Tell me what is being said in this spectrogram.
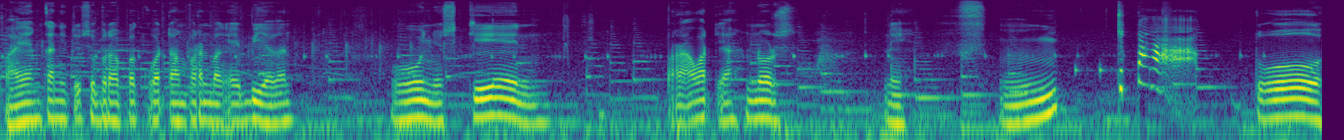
Bayangkan itu seberapa kuat tamparan Bang Ebi ya kan. Oh new skin. Perawat ya nurse. Nih. Hmm, tuh.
